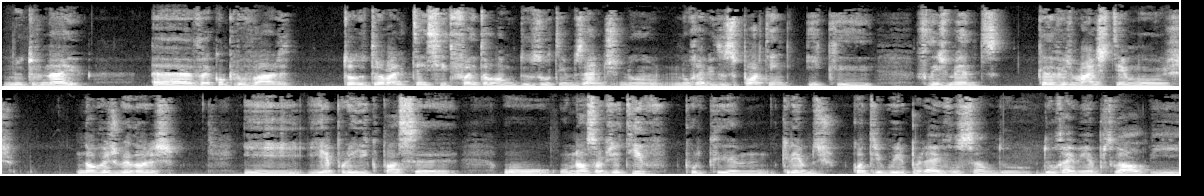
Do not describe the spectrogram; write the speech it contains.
no torneio uh, vai comprovar todo o trabalho que tem sido feito ao longo dos últimos anos no, no rugby do Sporting e que felizmente cada vez mais temos novas jogadoras e, e é por aí que passa o, o nosso objetivo porque queremos contribuir para a evolução do, do rugby em Portugal e,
